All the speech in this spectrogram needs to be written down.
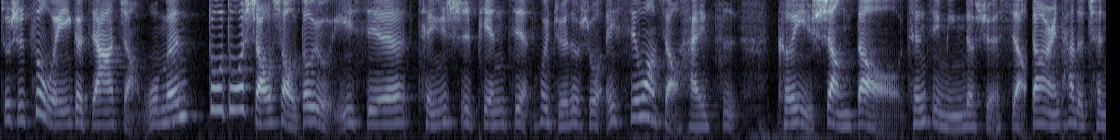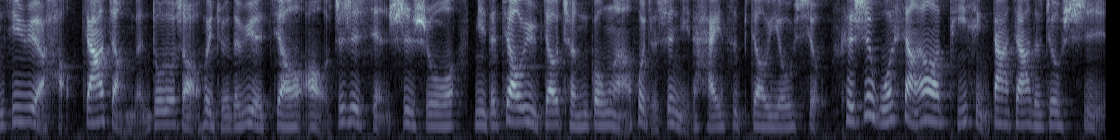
就是作为一个家长，我们多多少少都有一些潜意识偏见，会觉得说，哎，希望小孩子。可以上到前几名的学校，当然他的成绩越好，家长们多多少少会觉得越骄傲，这是显示说你的教育比较成功啊，或者是你的孩子比较优秀。可是我想要提醒大家的就是，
